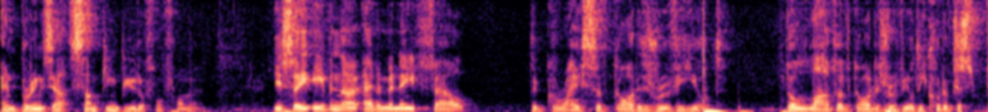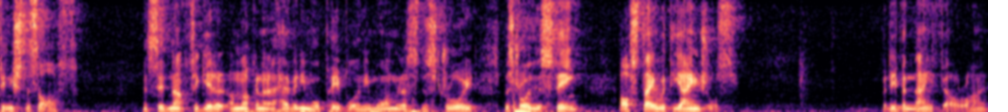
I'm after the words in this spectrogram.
and brings out something beautiful from it. You see, even though Adam and Eve fell, the grace of God is revealed. The love of God is revealed. He could have just finished this off and said, "No, forget it. I'm not going to have any more people anymore. I'm going to destroy destroy this thing. I'll stay with the angels." But even they fell, right?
